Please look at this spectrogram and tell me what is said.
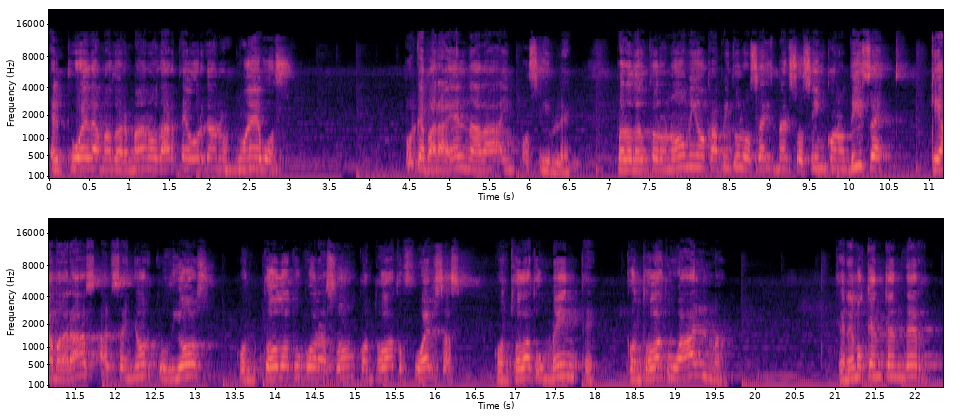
Él puede, amado hermano, darte órganos nuevos. Porque para Él nada es imposible. Pero Deuteronomio capítulo 6, verso 5 nos dice que amarás al Señor tu Dios con todo tu corazón, con todas tus fuerzas, con toda tu mente con toda tu alma. Tenemos que entender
